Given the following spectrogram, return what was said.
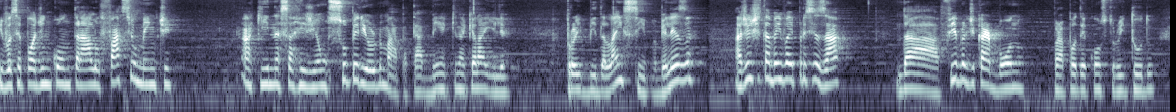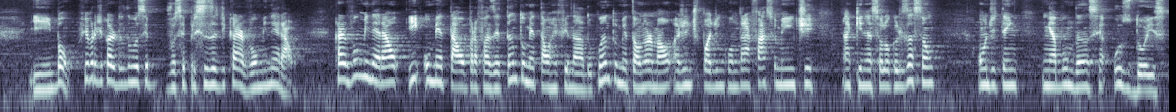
e você pode encontrá-lo facilmente aqui nessa região superior do mapa, tá? Bem aqui naquela ilha proibida lá em cima, beleza? A gente também vai precisar da fibra de carbono para poder construir tudo. E bom, fibra de carbono você, você precisa de carvão mineral. Carvão mineral e o metal para fazer tanto o metal refinado quanto o metal normal a gente pode encontrar facilmente aqui nessa localização, onde tem em abundância os dois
